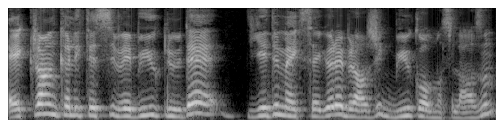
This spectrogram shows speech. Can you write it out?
ekran kalitesi ve büyüklüğü de 7 Max'e göre birazcık büyük olması lazım.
